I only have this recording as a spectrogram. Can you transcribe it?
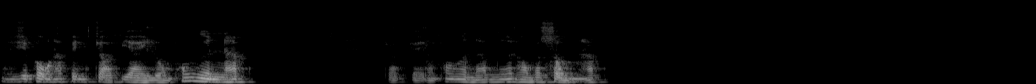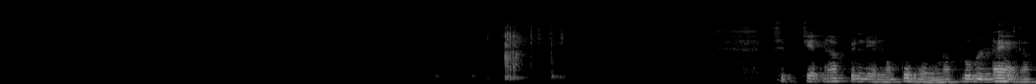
หมายเลขสิบหกนะครับเป็นจอบใหญ่หลวงพ่อเงินนะครับ จอบใหญ่หลวงพ่อเงินนะครับเนื้อทองผสมนะครับสิบเจ็ดนะครับ เป็นเหรียญหลวงปู่หงนะครับ รุ่นแรกนะครับ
